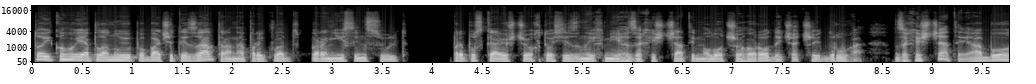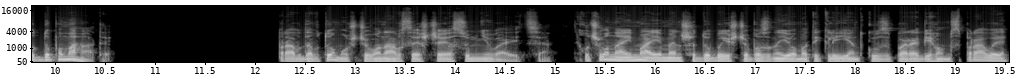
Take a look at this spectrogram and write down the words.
Той, кого я планую побачити завтра, наприклад, переніс інсульт. Припускаю, що хтось із них міг захищати молодшого родича чи друга, захищати або допомагати. Правда в тому, що вона все ще сумнівається. Хоч вона і має менше доби, щоб ознайомити клієнтку з перебігом справи,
